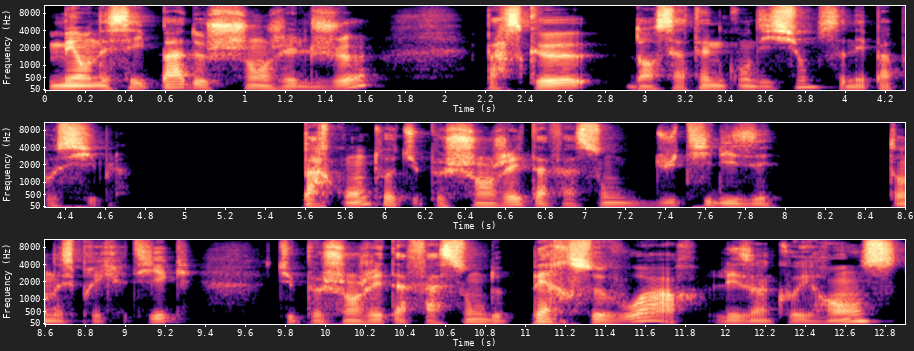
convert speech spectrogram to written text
mais on n'essaye pas de changer le jeu parce que dans certaines conditions, ça n'est pas possible. Par contre, toi, tu peux changer ta façon d'utiliser ton esprit critique, tu peux changer ta façon de percevoir les incohérences,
